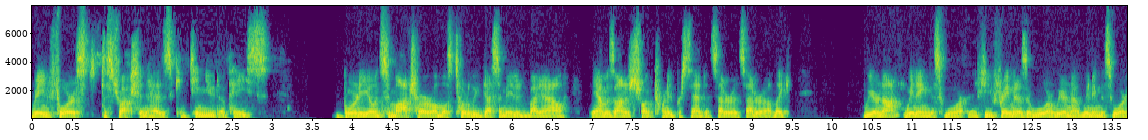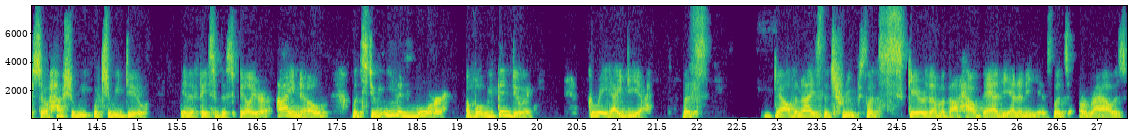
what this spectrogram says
rainforest destruction has continued apace. Borneo and Sumatra are almost totally decimated by now. The Amazon has shrunk 20%, et cetera, et cetera. Like, we are not winning this war. If you frame it as a war, we are not winning this war. So, how should we, what should we do in the face of this failure? I know. Let's do even more of what we've been doing. Great idea. Let's galvanize the troops. Let's scare them about how bad the enemy is. Let's arouse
